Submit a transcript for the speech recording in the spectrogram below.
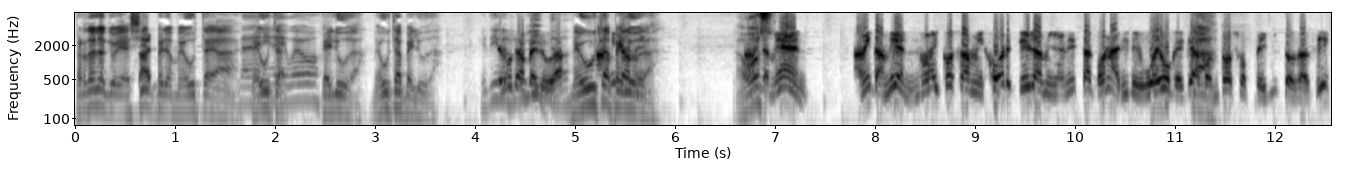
perdón lo que voy a decir, Dale. pero me gusta, me harina gusta y huevo. peluda, me gusta peluda. Que ¿Te gusta rulito. peluda? Me gusta A peluda. ¿A A mí vos? también. A mí también. No hay cosa mejor que la milanesa con harina y huevo que queda Ah. con todos esos pelitos así.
